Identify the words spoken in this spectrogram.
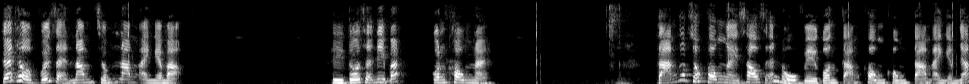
Kết hợp với giải 5.5 anh em ạ. Thì tôi sẽ đi bắt con 0 này. 8 gấp cho 0 ngày sau sẽ nổ về con 8008 anh em nhé.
